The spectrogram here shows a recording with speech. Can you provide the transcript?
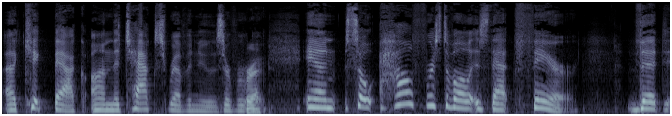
a kickback on the tax revenues or Correct. and so how first of all is that fair that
